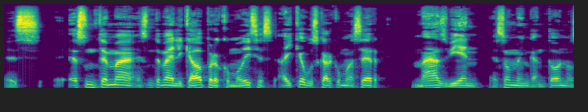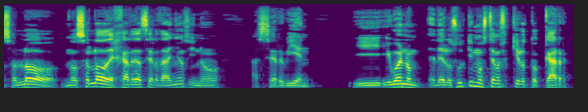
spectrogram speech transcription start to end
Es, es, un tema, es un tema delicado, pero como dices, hay que buscar cómo hacer más bien. Eso me encantó. No solo, no solo dejar de hacer daño, sino hacer bien. Y, bueno, de los últimos temas que quiero tocar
